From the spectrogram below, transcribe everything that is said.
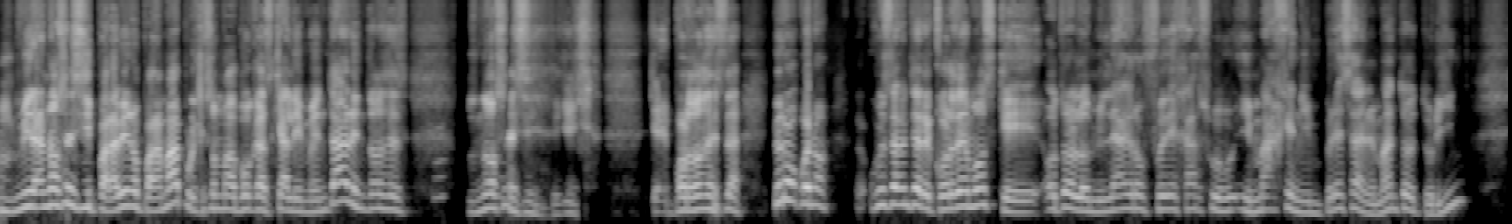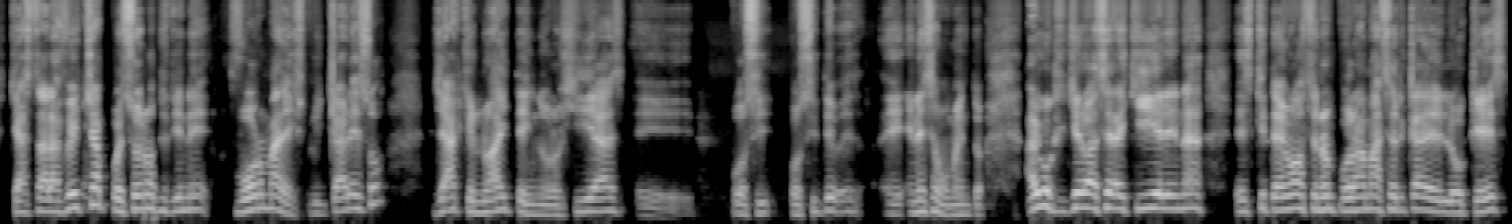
Pues mira, no sé si para bien o para mal, porque son más bocas que alimentar, entonces, pues no sé si, por dónde está. Pero bueno, justamente recordemos que otro de los milagros fue dejar su imagen impresa en el manto de Turín, que hasta la fecha, pues solo se tiene forma de explicar eso, ya que no hay tecnologías eh, positivas eh, en ese momento. Algo que quiero hacer aquí, Elena, es que también vamos a tener un programa acerca de lo que es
